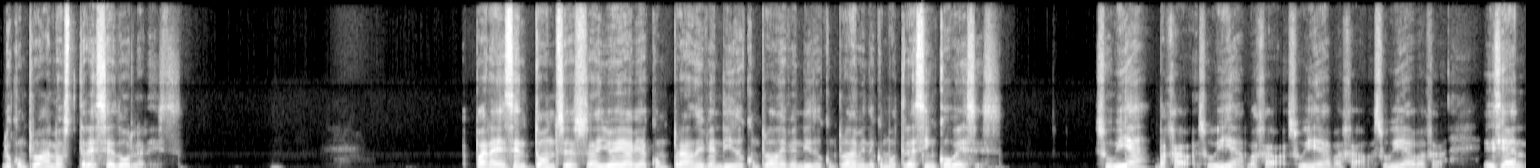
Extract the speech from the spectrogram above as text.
lo compró a los 13 dólares. Para ese entonces, o sea, yo ya había comprado y vendido, comprado y vendido, comprado y vendido como 3, 5 veces. Subía, bajaba, subía, bajaba, subía, bajaba, subía, bajaba. decían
